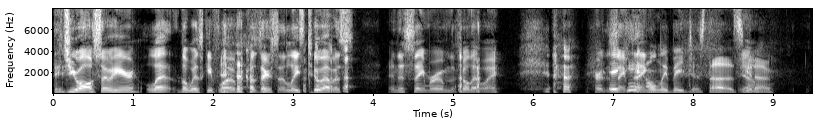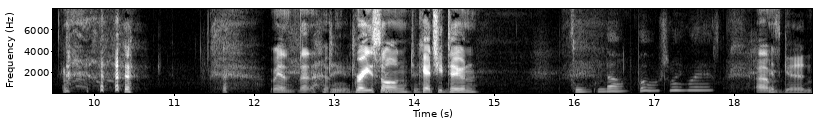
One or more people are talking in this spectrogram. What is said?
Did you also hear "Let the whiskey flow"? Because there's at least two of us in this same room that feel that way. Heard the it same can't thing. only be just us, Yeah. you know. Man, that, great song, catchy tune. Sitting on the porch swing west. Um, It's good.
